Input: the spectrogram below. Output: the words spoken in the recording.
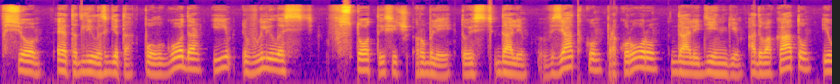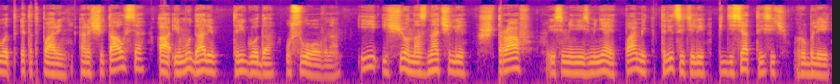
все это длилось где-то полгода и вылилось в 100 тысяч рублей. То есть дали взятку прокурору, дали деньги адвокату, и вот этот парень рассчитался, а ему дали 3 года условно. И еще назначили штраф если мне не изменяет память, 30 или 50 тысяч рублей.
